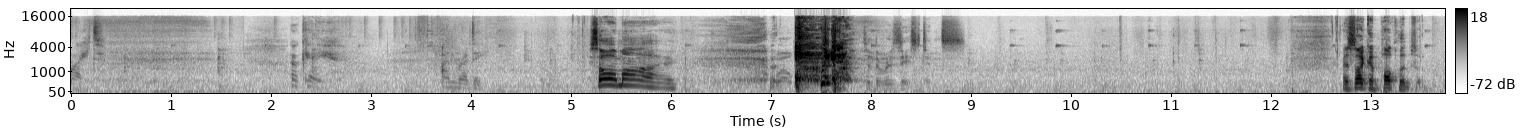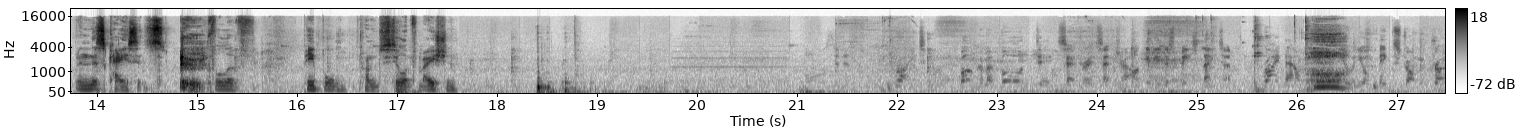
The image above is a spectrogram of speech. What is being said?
Right. Okay. I'm ready. So am I. Welcome to the Resistance. It's like Apocalypse. In this case, it's full of people trying to steal information. Right. Welcome aboard, etc., etc. I'll give you the speech later. Right now, we need you and your big, strong drone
